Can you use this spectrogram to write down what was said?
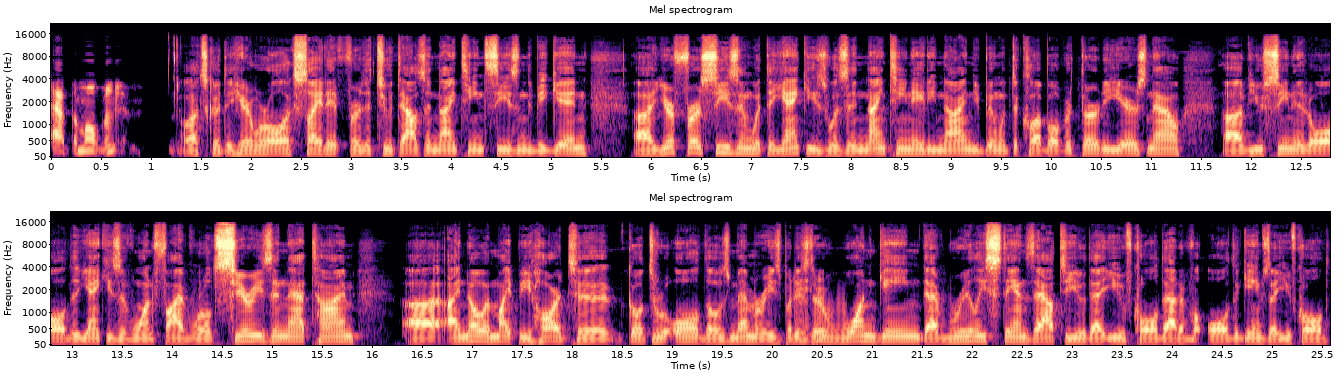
at the moment. Well, that's good to hear. We're all excited for the 2019 season to begin. Uh, your first season with the Yankees was in 1989. You've been with the club over 30 years now. Uh, you've seen it all. The Yankees have won five World Series in that time. Uh, I know it might be hard to go through all those memories, but is there one game that really stands out to you that you've called out of all the games that you've called?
